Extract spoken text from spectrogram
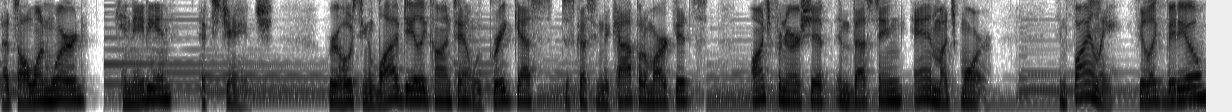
That's all one word Canadian Exchange. We're hosting live daily content with great guests discussing the capital markets, entrepreneurship, investing, and much more. And finally, if you like video,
